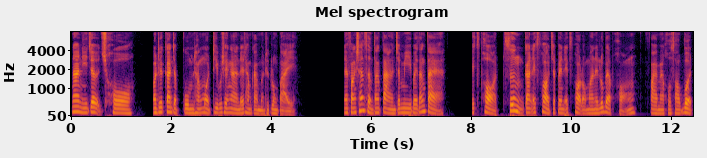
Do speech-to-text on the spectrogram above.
หน้านี้จะโชว์บันทึกการจับกลุ่มทั้งหมดที่ผู้ใช้งานได้ทำการบันทึกลงไป ในฟังก์ชันเสริมต่างๆ จะมีไปตั้งแต่ Export ซึ่งการ Export จะเป็น Export ออกมาในรูปแบบของ ฟล์ Microsoft Word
